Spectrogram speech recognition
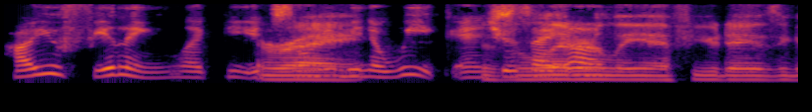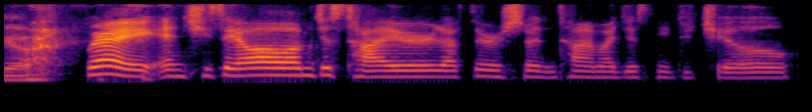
"How are you feeling? Like it's Right. only been a week," and It's she was like, "Oh, literally a few days ago. right," and she said, "Oh, I'm just tired. After a certain time, I just need to chill."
